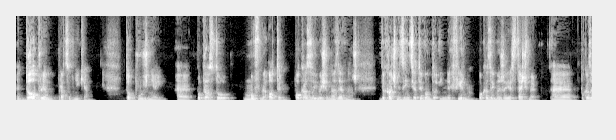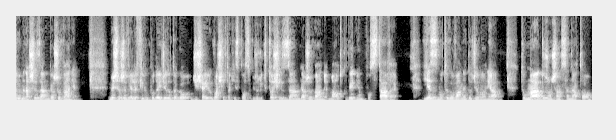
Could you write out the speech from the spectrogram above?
dobrym pracownikiem, to później e, po prostu mówmy o tym, pokazujmy się na zewnątrz, wychodźmy z inicjatywą do innych firm, pokazujmy, że jesteśmy, pokazujmy nasze zaangażowanie. Myślę, że wiele firm podejdzie do tego dzisiaj właśnie w taki sposób. Jeżeli ktoś jest zaangażowany, ma odpowiednią postawę, jest zmotywowany do działania, to ma dużą szansę na to,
